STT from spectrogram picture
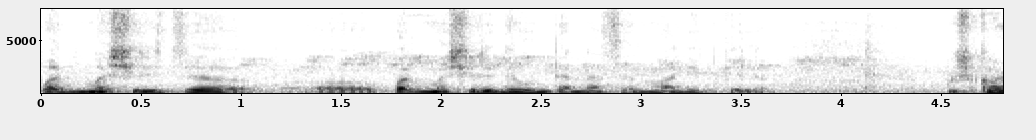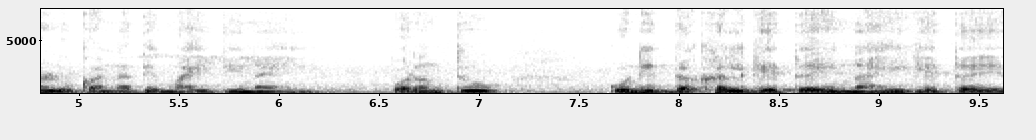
पद्मश्रीचं पद्मश्री देऊन त्यांना सन्मानित केलं. पुष्कळ लोकांना ते माहिती नाही परंतु कोणी दखल घेतं आहे नाही घेतं आहे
